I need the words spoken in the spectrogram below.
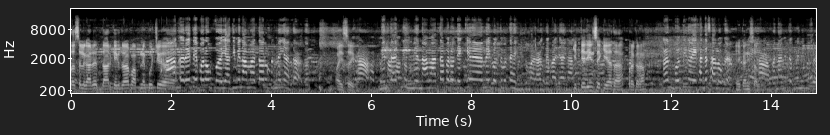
तहसीलदार के तरफ़ आपने कुछ हाँ करे थे पर यादी में नाम आता और फिर नहीं आता। ऐसा है। हाँ मिलता है नहीं मेरा नाम आता पर वो देख के नहीं बोलते बोलते है नहीं तुम्हारा अगले बार जाएगा कितने दिन से किया था प्रकरण? कल बोलती ना एक आधा साल हो गया। एक आधी साल। हाँ पण अभी तक भी नहीं पूछा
